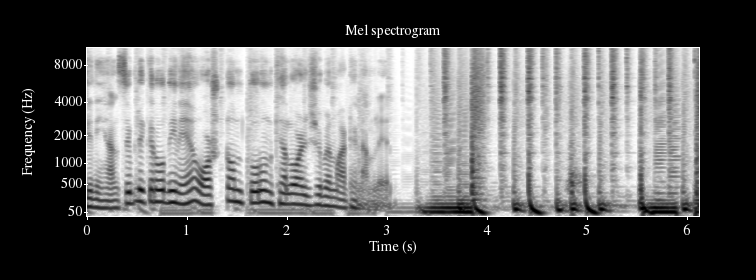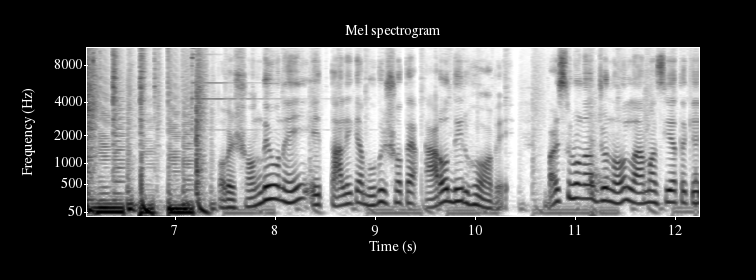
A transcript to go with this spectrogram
যিনি হ্যান্সি ফ্লিকের অধীনে অষ্টম তরুণ খেলোয়াড় হিসেবে মাঠে নামলেন। তবে সন্দেহ নেই, এই তালিকা ভবিষ্যতে আরও দীর্ঘ হবে। বার্সেলোনার জন্য লামাসিয়া থেকে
